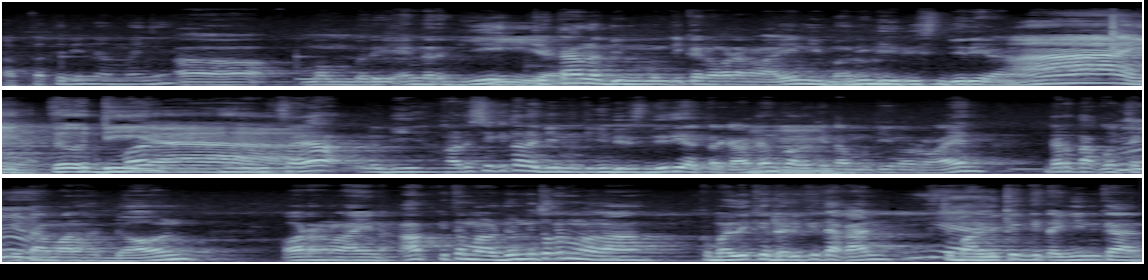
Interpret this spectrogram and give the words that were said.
apa tadi namanya Eh, memberi energi Iya. kita lebih mementingkan orang lain dibanding diri sendiri ya. ah itu Cuman dia menurut saya lebih harusnya kita lebih mentingin diri sendiri ya. Terkadang kalau kita mentingin orang lain, ntar takutnya kita malah down, orang lain up, kita malah down itu kan malah kebalik ke dari kita kan, Iya. sebaliknya yang kita inginkan.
